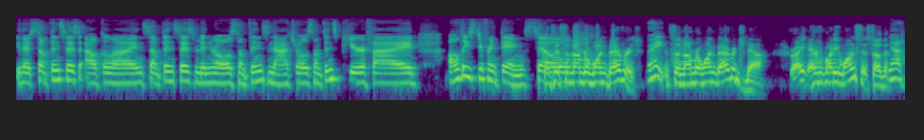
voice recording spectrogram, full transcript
You know, something says alkaline, something says mineral, something's natural, something's purified, all these different things. So it's the number one beverage. Right. It's the number one beverage now, right? Everybody wants it. So the, yeah.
